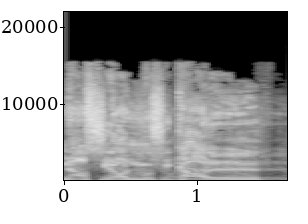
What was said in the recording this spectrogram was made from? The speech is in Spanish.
Nación Musical.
